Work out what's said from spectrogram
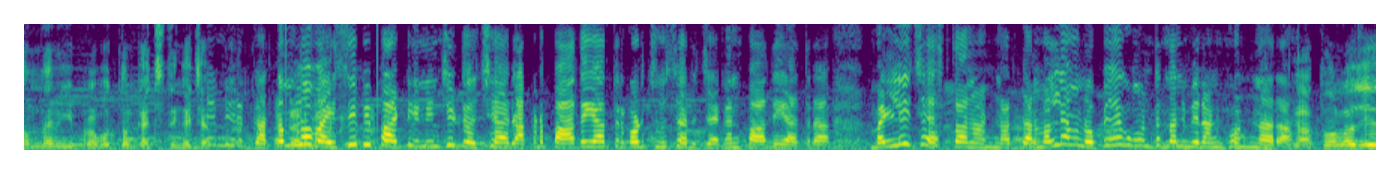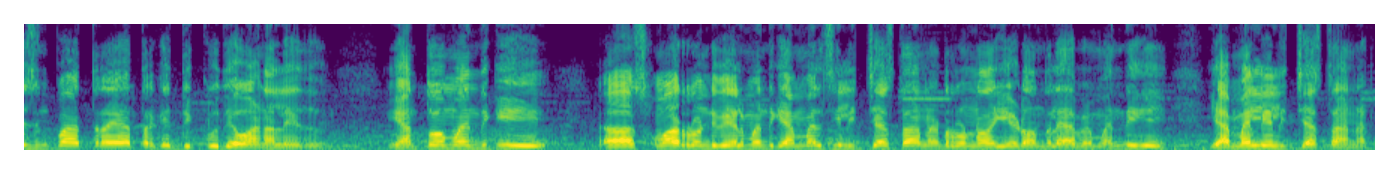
ఉందని ఈ ప్రభుత్వం ఖచ్చితంగా మీరు గతంలో వైసీపీ పార్టీ నుంచి వచ్చారు. అక్కడ పాదయాత్ర కూడా చూశారు జగన్ పాదయాత్ర. మళ్ళీ చేస్తాను అంటున్నారు. దానివల్ల ఏమైనా ఉపయోగం ఉంటుందని మీరు అనుకుంటున్నారా? గతంలో చేసిన పాత్రయాత్రకి దిక్కు దివాణా లేదు. ఎంతోమందికి సుమారు రెండు వేల మందికి ఎమ్మెల్సీలు ఇచ్చేస్తా అన్నాడు రెండు ఏడు వందల యాభై మందికి ఎమ్మెల్యేలు ఇచ్చేస్తా అన్నాడు.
